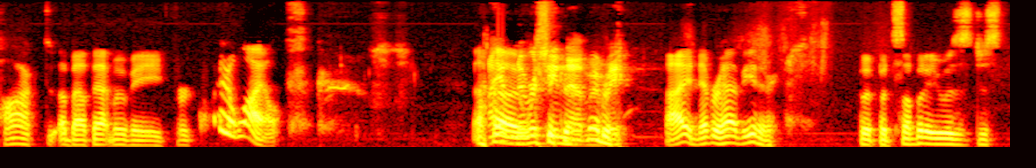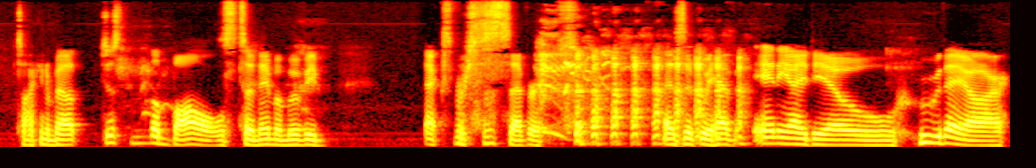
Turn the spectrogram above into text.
talked about that movie for quite a while. I have Uh, never seen that remember. movie. I never have either. But but somebody was just talking about just the balls to name a movie Ecks versus Sever, as if we have any idea who they are.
